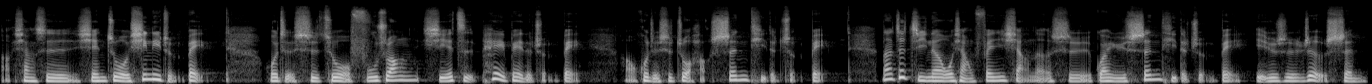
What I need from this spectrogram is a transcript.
啊，像是先做心理准备，或者是做服装、鞋子配备的准备，啊，或者是做好身体的准备。那这集呢，我想分享呢是关于身体的准备，也就是热身。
